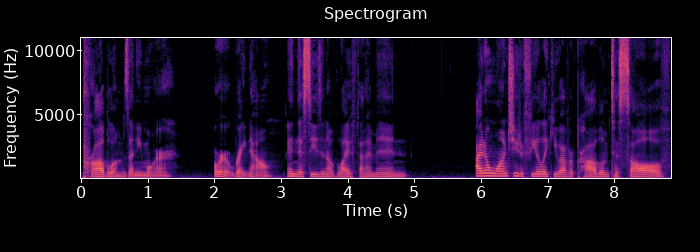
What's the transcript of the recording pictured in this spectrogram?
problems anymore or right now in this season of life that I'm in. I don't want you to feel like you have a problem to solve.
